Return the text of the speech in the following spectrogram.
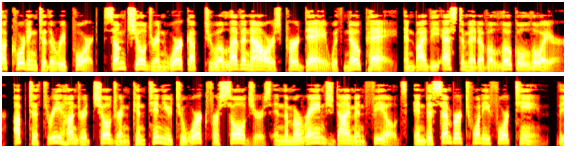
According to the report, some children work up to 11 hours per day with no pay, and by the estimate of a local lawyer, up to 300 children continue to work for soldiers in the Marange diamond fields. In December 2014, the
